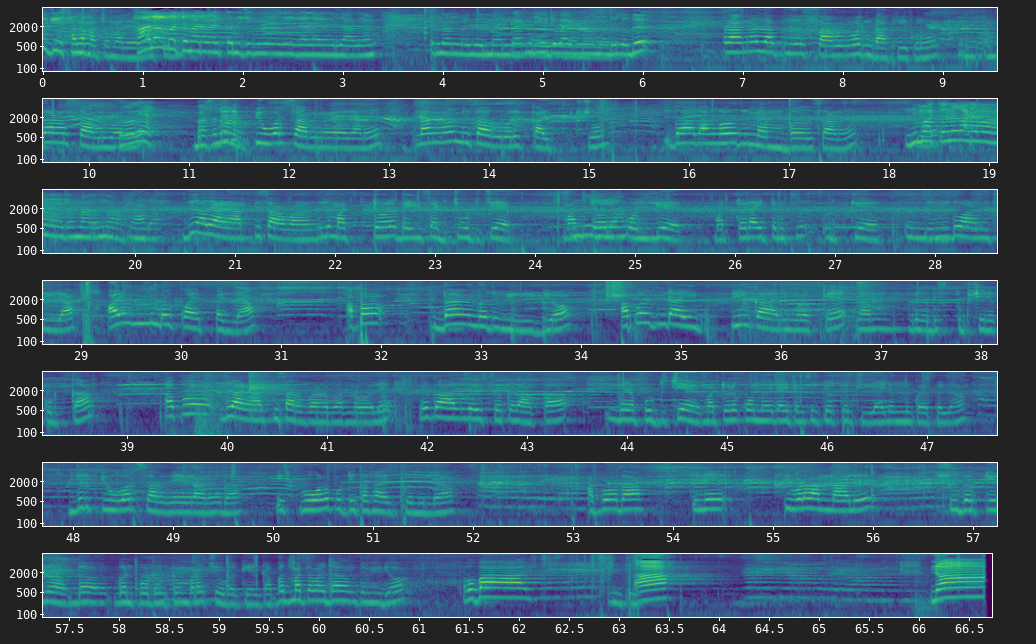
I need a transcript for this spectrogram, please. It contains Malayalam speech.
ഹലോ മറ്റന്മാരെ ഹലോ വെൽക്കം സ്വാഗതം ഞങ്ങൾ ഒരു വന്നിട്ടുള്ളത്. സർവർ ഉണ്ടാക്കിയിരിക്കണു ഇതാണ് സർവർ ഇതൊരു പ്യുവർ സർവറാണ് ഞങ്ങളും ഈ സർവറിൽ കളിച്ചും. ഇതാ ഞങ്ങളൊരു മെമ്പേഴ്സ് ആണ്. ഇനി മറ്റൊരു കട പറയാനായിട്ട് മറന്നാ ഇത് അറിയാണ് ആർക്കി സർവറാണ് ഇതിൽ മറ്റോരെ ബേസ് അടിച്ചു പൊട്ടിച്ചേ. മറ്റോരെ കൊല്ലുകയെ മറ്റോരെ ഐറ്റംസ് എടുക്കുകയെ എന്ത് വേണമെങ്കിലും ചെയ്യാം. അതൊന്നും ഇപ്പോൾ കുഴപ്പമില്ല. അപ്പോൾ ഇതാണ് ഇന്നത്തെ വീഡിയോ അപ്പോൾ ഇതിന്റെ ഐ പിയും കാര്യങ്ങളൊക്കെ ഞാൻ ഡിസ്ക്രിപ്ഷനിൽ കൊടുക്കാം. അപ്പോൾ ഇത് അനാർക്കി സർവാണ് പറഞ്ഞ പോലെ. നിങ്ങൾക്ക് ആറ് ഒക്കെ ഇതാക്കാം. പിന്നെ പൊട്ടിച്ചേ മറ്റുള്ള കൊന്നൊരു ഐറ്റംസ് ഒക്കെ ചെയ്യാം. അതിനൊന്നും കുഴപ്പമില്ല. ഇതൊരു പ്യുവർ സർവൈവറാണ് ഇതാ. ഈ സ്പൂൺ പൊട്ടിക്കാൻ സാധിക്കുന്നില്ല അപ്പോൾ അതാ പിന്നെ ഇവിടെ വന്നാൽ ഷുഗർ കെയിനോ ഗൺ പൗഡർ കിട്ടും ഇവിടെ ഷുഗർ കെയിൻ കിട്ടും അപ്പം മറ്റേ ഇതാണ് നമ്മുടെ വീഡിയോ അപ്പോൾ ബായ് ആ. നോ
